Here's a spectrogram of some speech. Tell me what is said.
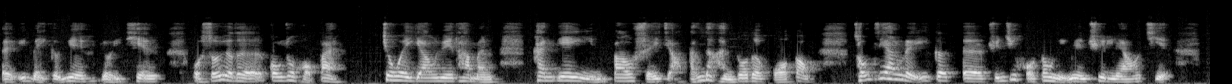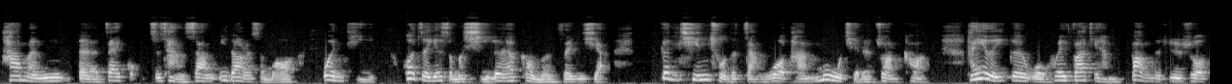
呃一每个月有一天，我所有的工作伙伴就会邀约他们看电影、包水饺等等很多的活动，从这样的一个呃群聚活动里面去了解。他们呃在职场上遇到了什么问题，或者有什么喜乐要跟我们分享，更清楚的掌握他目前的状况。还有一个我会发觉很棒的，就是说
